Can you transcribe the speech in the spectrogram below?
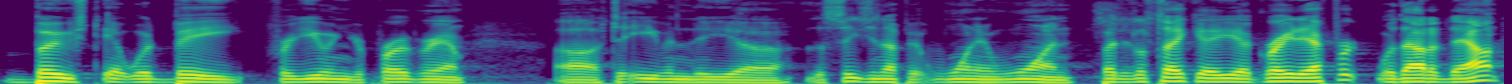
boost it would be for you and your program uh, to even the uh, the season up at one and one. But it'll take a, a great effort, without a doubt.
